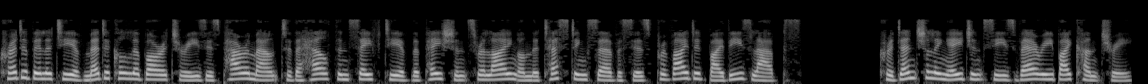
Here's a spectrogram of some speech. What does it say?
Credibility of medical laboratories is paramount to the health and safety of the patients relying on the testing services provided by these labs. Credentialing agencies vary by country.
